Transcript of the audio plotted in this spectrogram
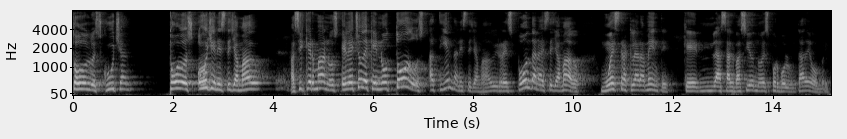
todos lo escuchan, todos oyen este llamado Así que hermanos, el hecho de que no todos atiendan este llamado y respondan a este llamado muestra claramente que la salvación no es por voluntad de hombre,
